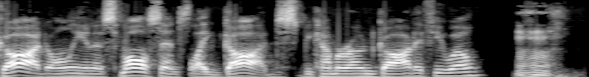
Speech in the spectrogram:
God, only in a small sense, like gods, become her own God, if you will. Mm-hmm.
